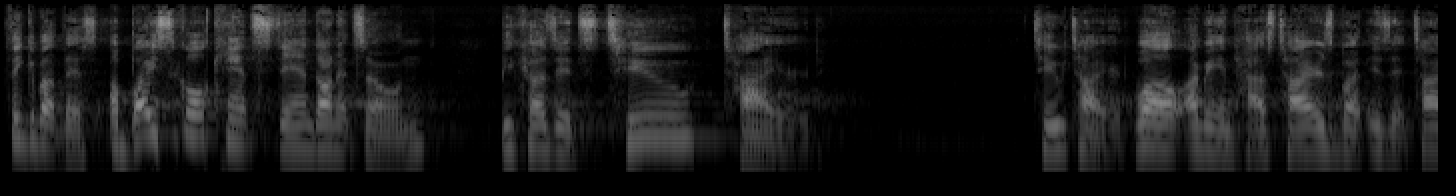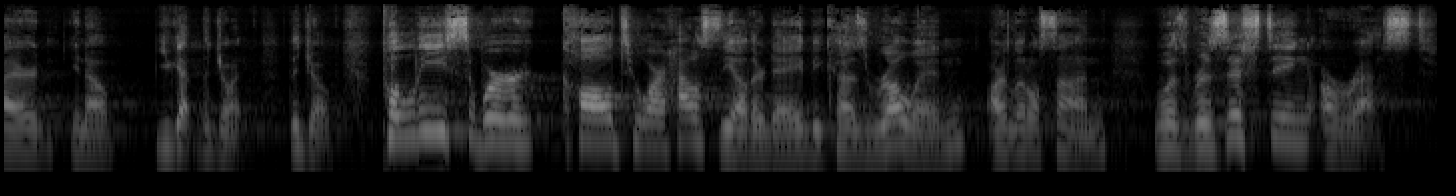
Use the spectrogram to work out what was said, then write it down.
think about this a bicycle can't stand on its own because it's too tired. Too tired. Well, I mean, has tires, but is it tired? You know, you get the joke. The joke. Police were called to our house the other day because Rowan, our little son, was resisting arrest.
